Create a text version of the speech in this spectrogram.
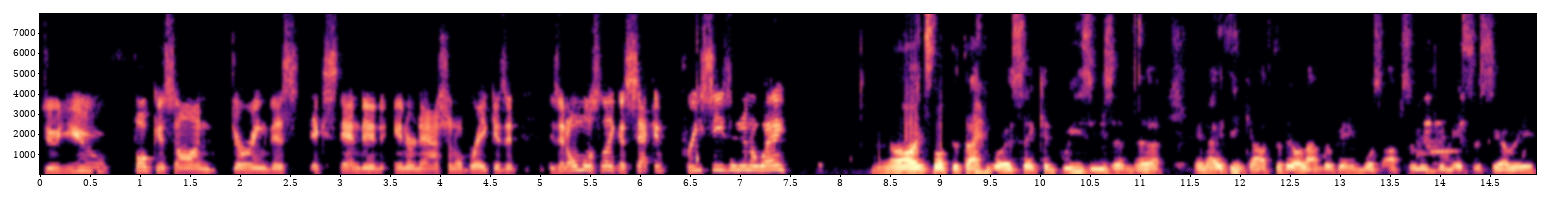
do you focus on during this extended international break? Is it is it almost like a second preseason in a way? No, it's not the time for a second preseason. Uh, and I think after the Orlando game was absolutely necessary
